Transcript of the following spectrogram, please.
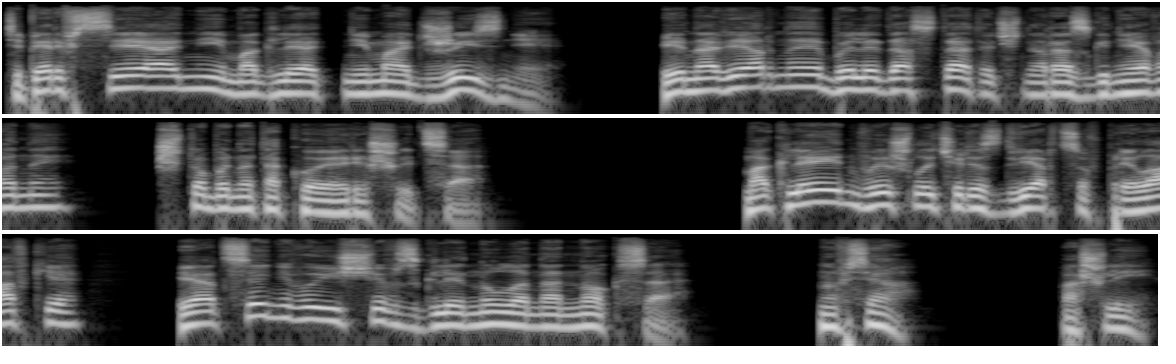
Теперь все они могли отнимать жизни и, наверное, были достаточно разгневаны, чтобы на такое решиться. Маклейн вышла через дверцу в прилавке и оценивающе взглянула на Нокса. «Ну все, пошли».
